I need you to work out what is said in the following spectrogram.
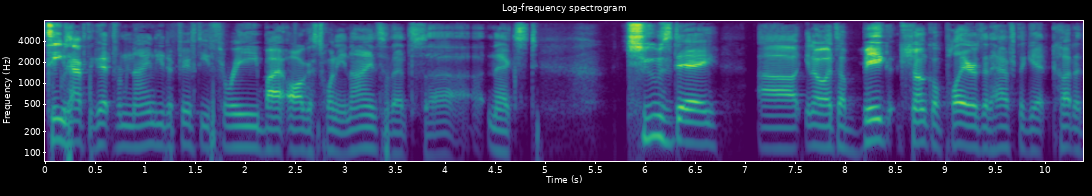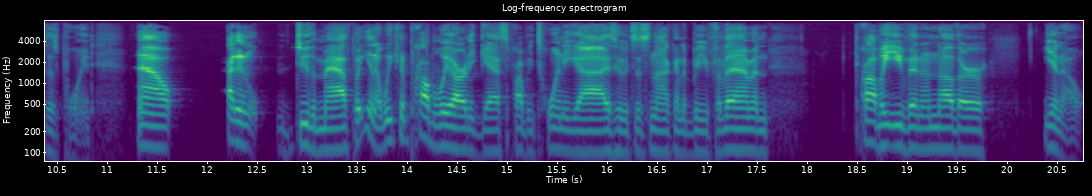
Teams have to get from 90 to 53 by August 29th, so that's uh, next Tuesday. Uh, you know, it's a big chunk of players that have to get cut at this point. Now, I didn't do the math, but you know, we could probably already guess probably 20 guys who it's just not going to be for them, and probably even another, you know,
